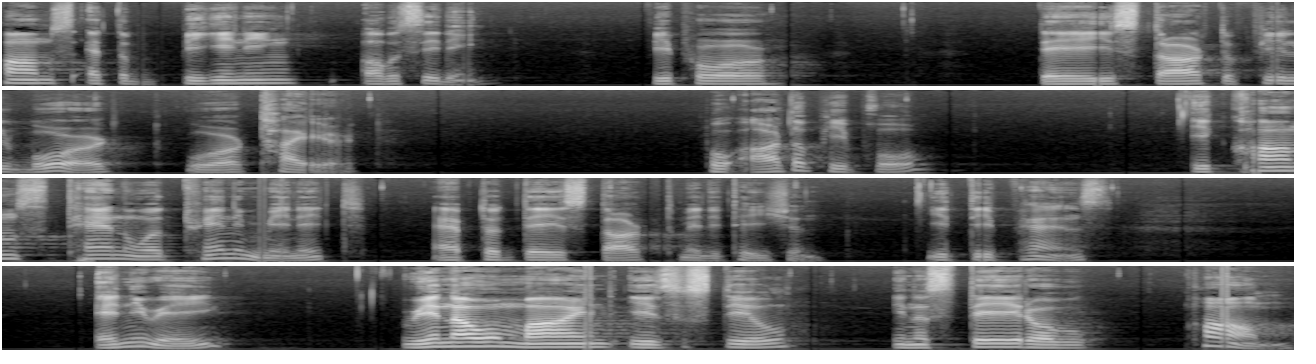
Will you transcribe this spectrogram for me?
comes at the beginning of sitting, before they start to feel bored or tired. For other people, it comes 10 or 20 minutes after they start meditation. It depends. Anyway, when our mind is still in a state of calm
